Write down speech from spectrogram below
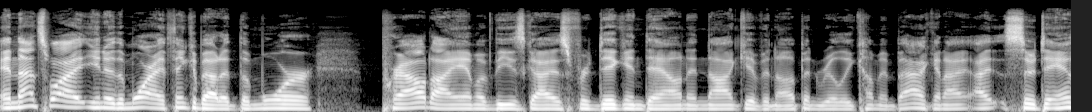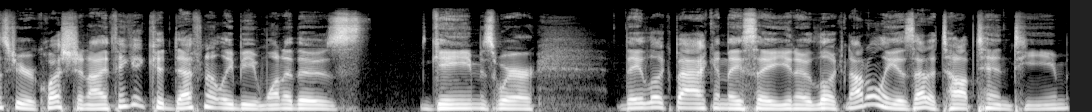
and that's why you know the more i think about it the more proud I am of these guys for digging down and not giving up and really coming back. And I, I so to answer your question, I think it could definitely be one of those games where they look back and they say, you know, look, not only is that a top 10 team,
